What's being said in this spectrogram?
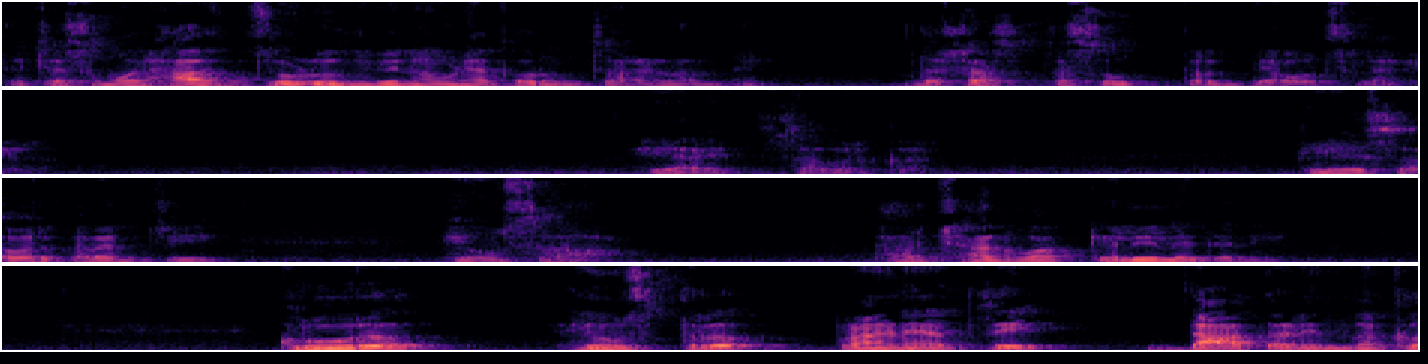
त्याच्यासमोर हात जोडून विनवण्या करून चालणार नाही. दशास तसं उत्तर द्यावंच लागेल. हे आहेत सावरकर. हे आहे सावरकरांची हिंसा. फार छान वाक्य लिहिले त्यांनी. क्रूर हिंस्त्र प्राण्याचे दात आणि नख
